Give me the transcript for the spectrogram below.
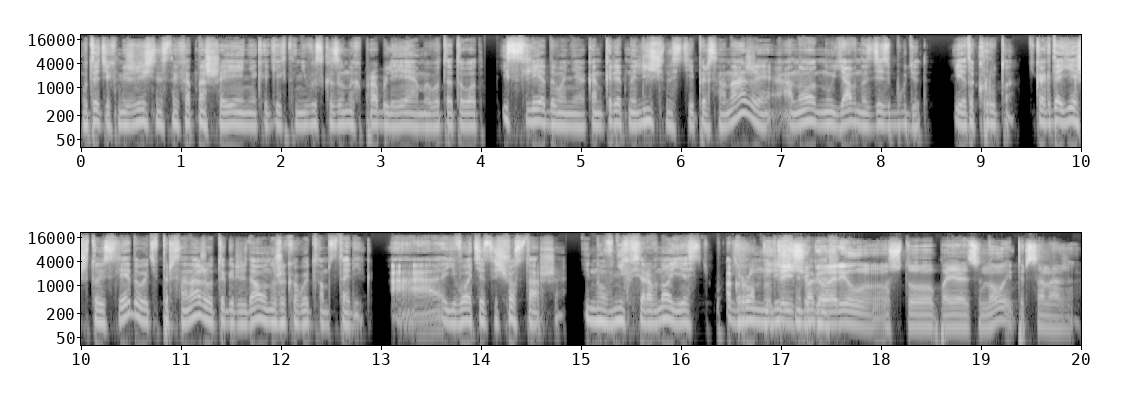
вот этих межличностных отношений, каких-то невысказанных проблем, и вот это вот исследование конкретно личности персонажей, оно, ну, явно здесь будет. И это круто. Когда есть что исследовать в персонаже, вот ты говоришь, да, он уже какой-то там старик, а его отец еще старше. И, но в них все равно есть огромный ну, личный ты еще багаж. говорил, что появятся новые персонажи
